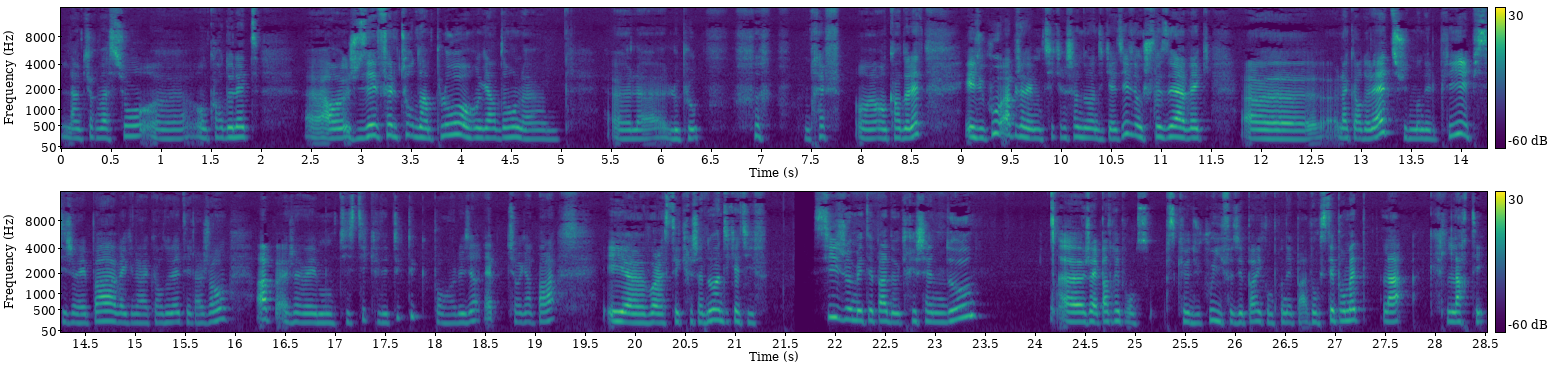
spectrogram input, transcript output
l'incurvation euh, en cordelette. Euh, alors, je disais, fais le tour d'un plot en regardant euh, le plot. Bref, en, cordelette. Et du coup, hop, j'avais mon petit crescendo indicatif. Donc, je faisais avec la cordelette, je lui demandais le pli. Et puis, si j'avais pas avec la cordelette et la jambe, hop, j'avais mon petit stick qui faisait tuk-tuk pour lui dire, hop, tu regardes par là. Et voilà, c'était crescendo indicatif. Si je mettais pas de crescendo, j'avais pas de réponse. Parce que du coup, il faisait pas, il comprenait pas. Donc, c'était pour mettre la clarté.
